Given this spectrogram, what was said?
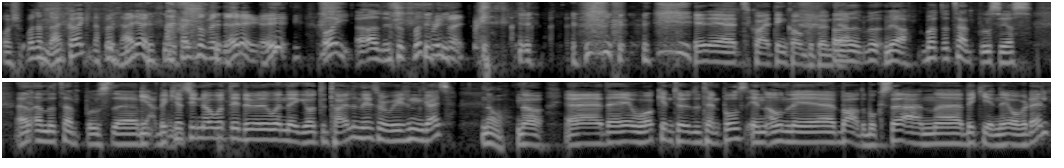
Og se på den der, Hva er knappen der gjør? Kan jeg knappe der gjøre? Oi, jeg har aldri sett på et fly før! it's quite incompetent. Yeah. Uh, but, yeah, but the temples, yes, and, and the temples. Um, Yeah, because you know what they do when they go to Thailand, these Norwegian guys? No. No. Uh, they walk into the temples in only uh, badebukse and uh, bikini overdel,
